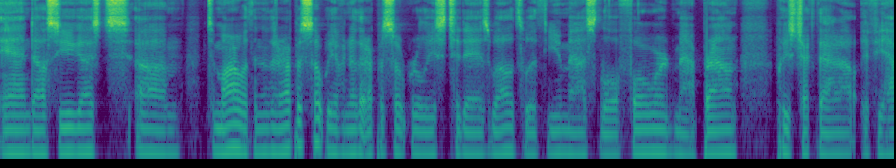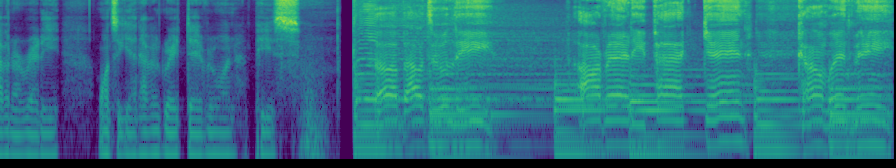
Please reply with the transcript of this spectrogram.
And I'll see you guys um, tomorrow with another episode. We have another episode released today as well. It's with UMass Lowell Forward, Matt Brown. Please check that out if you haven't already. Once again, have a great day, everyone. Peace. About to leave, already packing. Come with me.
